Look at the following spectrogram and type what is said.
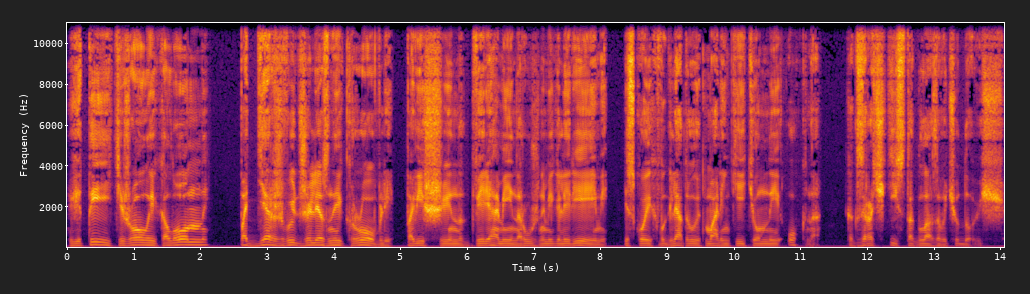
Витые тяжелые колонны поддерживают железные кровли, повисшие над дверями и наружными галереями, из коих выглядывают маленькие темные окна, как зрачки стоглазого чудовища.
